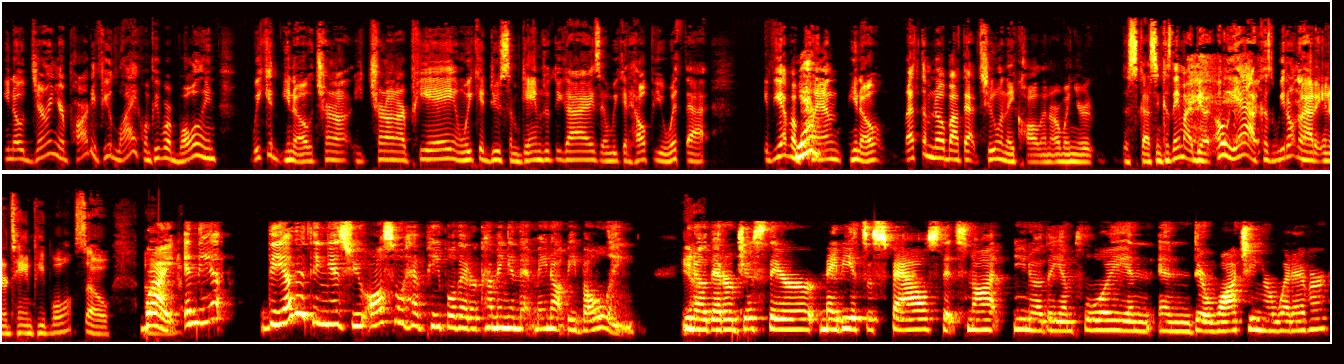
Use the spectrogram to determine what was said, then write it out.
you know, during your party, if you like, when people are bowling, we could, you know, turn on turn on our PA and we could do some games with you guys and we could help you with that. If you have a yeah. plan, you know, let them know about that too when they call in or when you're discussing because they might be like, oh yeah, because we don't know how to entertain people. So right, um, and the the other thing is you also have people that are coming in that may not be bowling you yeah. know that are just there maybe it's a spouse that's not you know the employee and and they're watching or whatever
